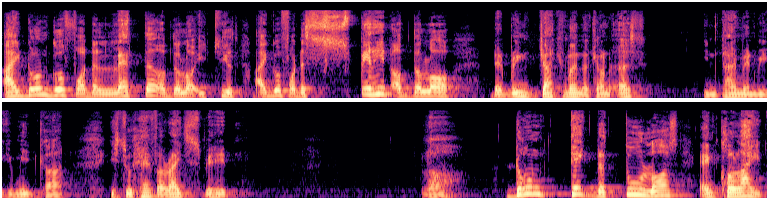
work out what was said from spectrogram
I don't go for the letter of the law, it kills. I go for the spirit of the law that brings judgment upon us in time when we meet God, is to have a right spirit. Law. Don't take the two laws and collide.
